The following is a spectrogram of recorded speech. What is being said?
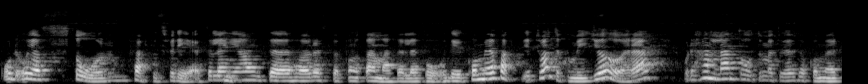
Och, och jag står faktiskt för det. Så länge jag inte har röstat på något annat eller så. Och det kommer jag faktiskt, jag tror jag inte kommer göra. Och det handlar inte om att jag kommer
